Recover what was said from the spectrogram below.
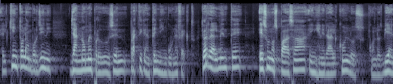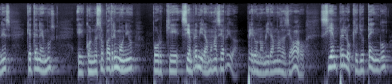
el quinto Lamborghini, ya no me producen prácticamente ningún efecto. Entonces realmente eso nos pasa en general con los, con los bienes que tenemos, eh, con nuestro patrimonio, porque siempre miramos hacia arriba, pero no miramos hacia abajo. Siempre lo que yo tengo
